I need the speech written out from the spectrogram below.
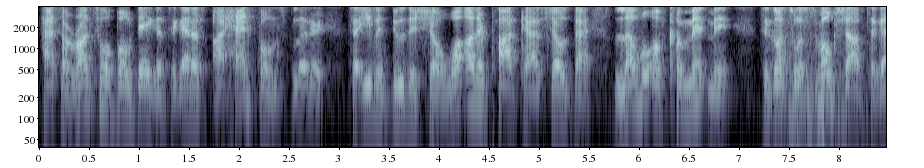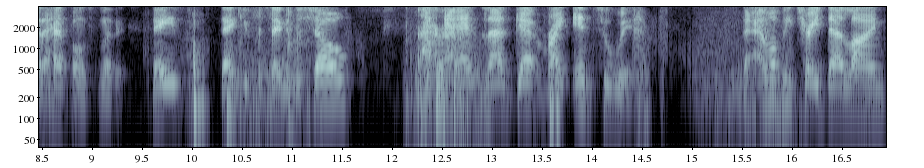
had to run to a bodega to get us a headphone splitter to even do this show. What other podcast shows that level of commitment to go to a smoke shop to get a headphone splitter? Dave, thank you for saving the show. and let's get right into it. The MLB trade deadline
